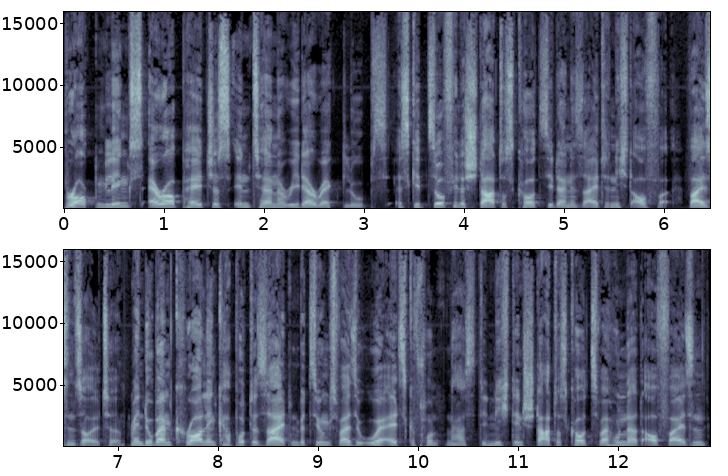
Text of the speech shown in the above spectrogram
Broken Links, Error Pages, interne Redirect Loops. Es gibt so viele Statuscodes, die deine Seite nicht aufweisen sollte. Wenn du beim Crawling kaputte Seiten bzw. URLs gefunden hast, die nicht den Statuscode 200 aufweisen,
